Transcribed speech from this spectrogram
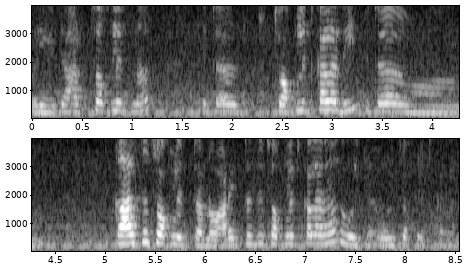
ওই ডার্ক চকলেট না, এটা চকলেট কালারই, এটা কালচে চকলেটটা না আরেকটা যে চকলেট কালার হয়, ওইটা, ওই চকলেট কালার।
